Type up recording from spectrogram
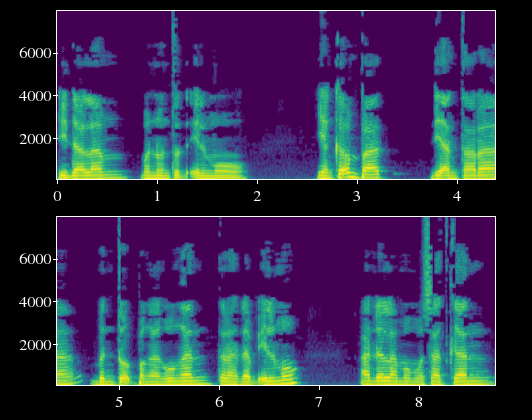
di dalam menuntut ilmu. Yang keempat, di antara bentuk pengagungan terhadap ilmu adalah memusatkan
